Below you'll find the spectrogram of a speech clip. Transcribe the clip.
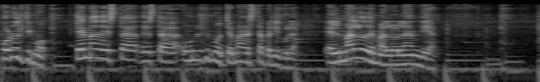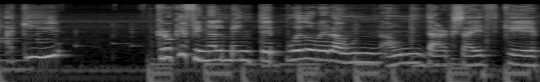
por último, tema de esta, de esta, un último tema de esta película. El malo de Malolandia. Aquí creo que finalmente puedo ver a un, a un Darkseid que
